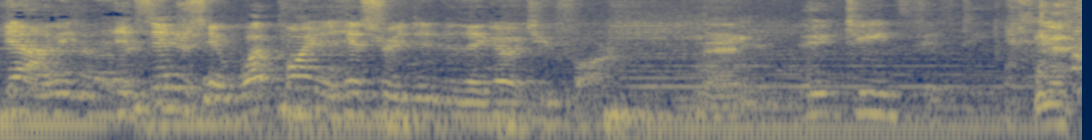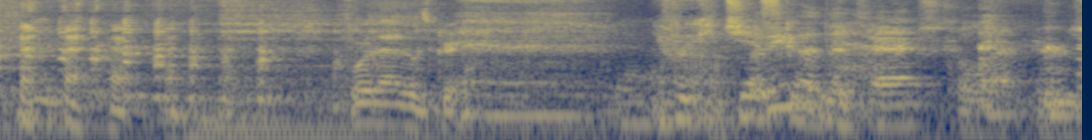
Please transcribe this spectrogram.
Yeah, I mean, it's interesting. At what point in history did they go too far? Right. 1850. Before that, it was great. If we could just go even the tax collectors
